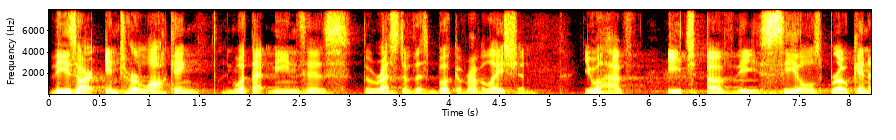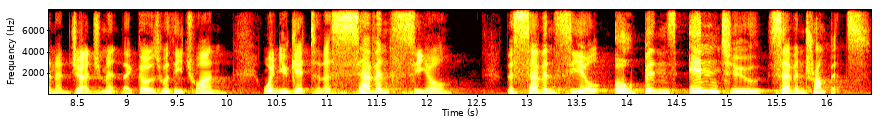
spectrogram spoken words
These are interlocking, and what that means is the rest of this book of Revelation, you will have each of the seals broken and a judgment that goes with each one. When you get to the seventh seal, the seventh seal opens into seven trumpets.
